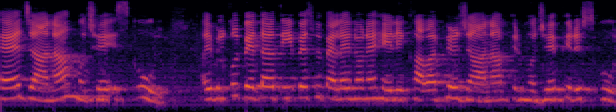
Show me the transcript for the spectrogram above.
है जाना मुझे स्कूल। और ये बिल्कुल बेतरतीब है, इसमें पहले इन्होंने है लिखा हुआ फिर जाना, फिर मुझे, फिर स्कूल।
